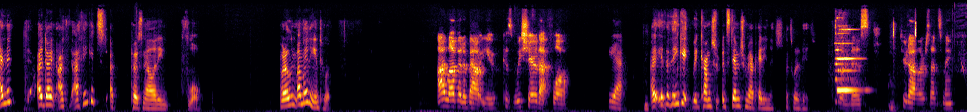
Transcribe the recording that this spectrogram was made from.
and it I don't I I think it's a personality flaw, but I'm, I'm leaning into it. I love it about you because we share that flaw. Yeah, I I think it it comes it stems from our pettiness. That's what it is. That's what it is. Two dollars. That's me.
